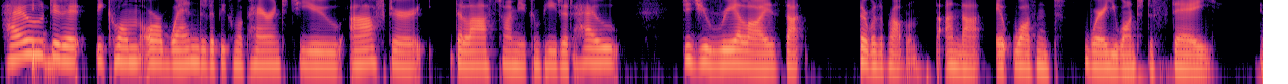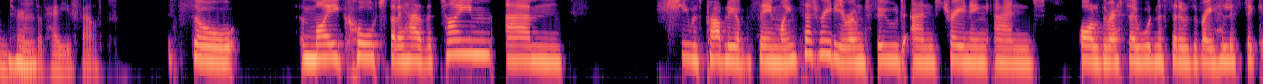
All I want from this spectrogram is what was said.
How did it become or when did it become apparent to you after the last time you competed? How did you realize that there was a problem and that it wasn't where you wanted to stay in terms mm-hmm. of how you felt? So, my coach that I had at the time, um, she was probably of the same mindset really around food and training and all of the rest. I wouldn't have said it was a very holistic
